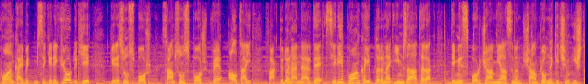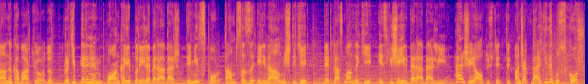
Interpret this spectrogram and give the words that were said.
puan kaybetmesi gerekiyordu ki Giresunspor, Samsunspor ve Altay farklı dönemlerde seri puan kayıplarına imza atarak Demirspor camiasının şampiyonluk için iştahını kabartıyordu. Rakiplerinin puan kayıplarıyla beraber Demirspor tam sazı eline almıştı ki deplasmandaki Eskişehir beraberliği her şeyi alt üst etti. Ancak belki de bu skor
